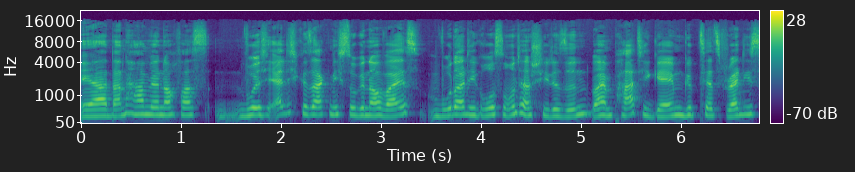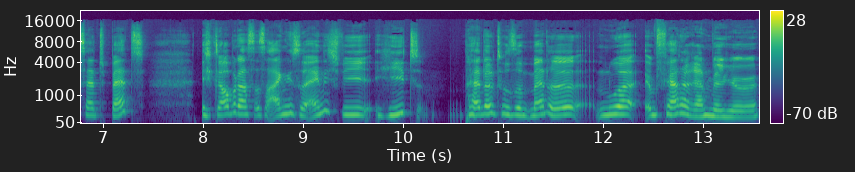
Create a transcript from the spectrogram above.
Ja, dann haben wir noch was, wo ich ehrlich gesagt nicht so genau weiß, wo da die großen Unterschiede sind. Beim Partygame gibt es jetzt Ready, Set, Bet. Ich glaube, das ist eigentlich so ähnlich wie Heat Pedal to the Metal, nur im Pferderennmilieu.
